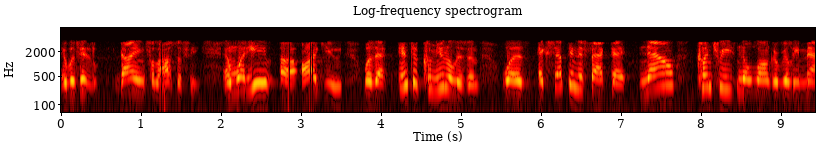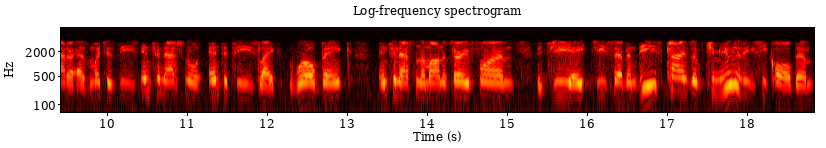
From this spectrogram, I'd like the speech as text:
It was his dying philosophy. And what he uh, argued was that intercommunalism was accepting the fact that now countries no longer really matter as much as these international entities like World Bank, International Monetary Fund, the G8, G7, these kinds of communities, he called them,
